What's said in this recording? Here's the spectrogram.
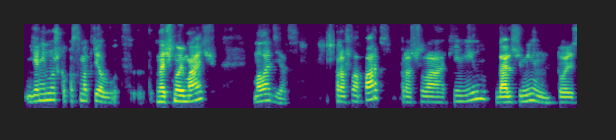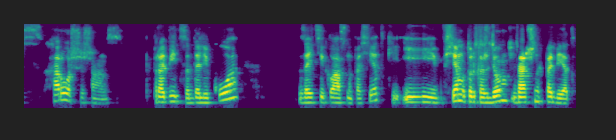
Я немножко посмотрел вот ночной матч, молодец. Прошла Паркс, прошла Кинин, дальше Минин, то есть хороший шанс пробиться далеко, зайти классно по сетке, и все мы только ждем дашных побед.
